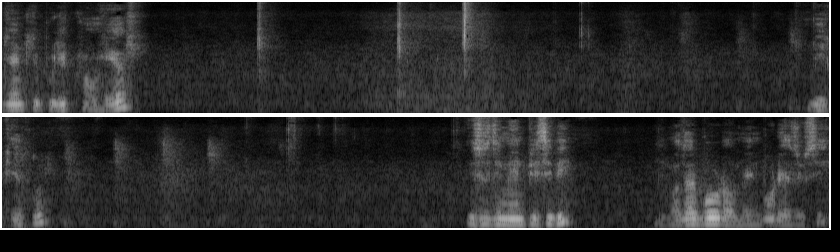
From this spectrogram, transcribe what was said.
gently pull it from here. Be careful. This is the main PCB the motherboard or main board as you see.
